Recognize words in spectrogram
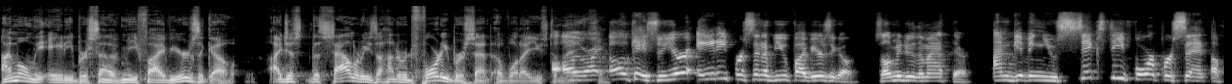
I'm only 80% of me 5 years ago. I just the salary is 140% of what I used to make. All right. So. Okay, so you're 80% of you 5 years ago. So let me do the math there. I'm giving you 64% of,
